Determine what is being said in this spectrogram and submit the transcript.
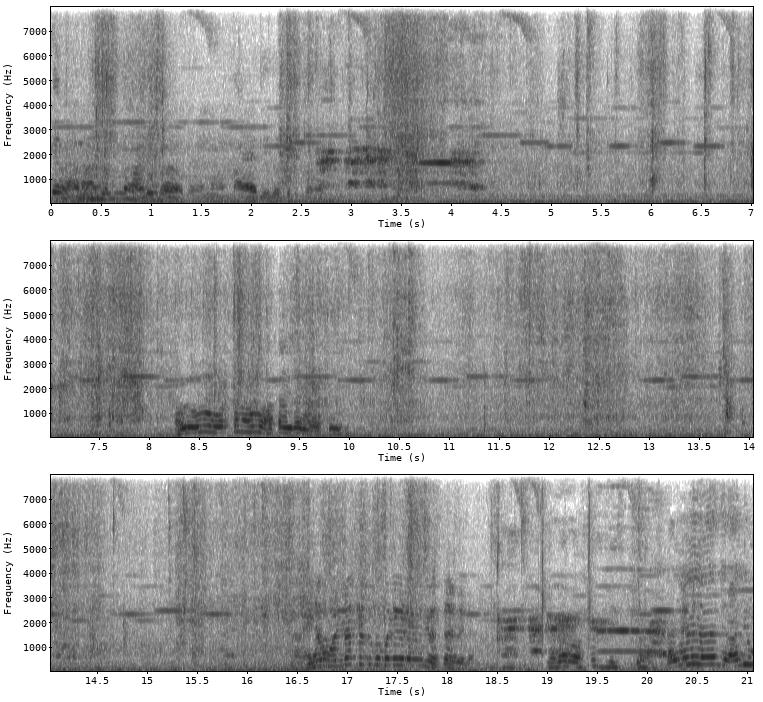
काढू काय पाया दिलं तर काय. हळूहळू वरताना हळू हाता विचार लागतो नाही ना बोललात तर तुका पलीकडे येऊ शकता बेटा जरा रसूद दिसतं राजू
